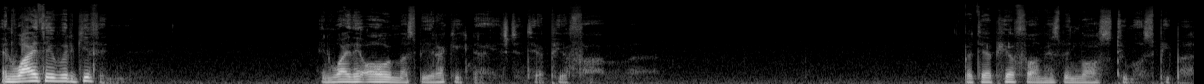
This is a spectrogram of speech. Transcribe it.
and why they were given, and why they all must be recognized in their pure form. But their pure form has been lost to most people.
